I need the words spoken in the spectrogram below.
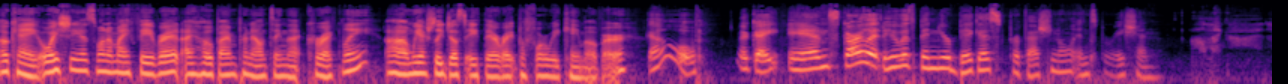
Okay, Oishi is one of my favorite. I hope I'm pronouncing that correctly. Um, we actually just ate there right before we came over. Oh, okay. And Scarlet, who has been your biggest professional inspiration? Oh my God.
